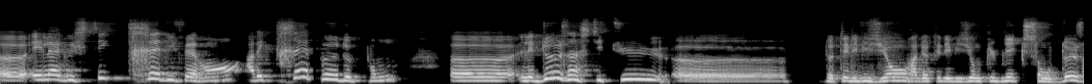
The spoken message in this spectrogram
euh, et linguistiques très différents, avec très peu de ponts, euh, les deux instituts euh, de télévision, radio-télévision publique sont deux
